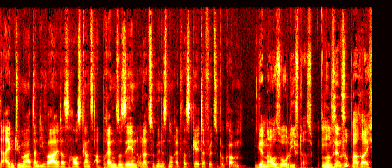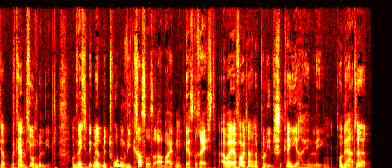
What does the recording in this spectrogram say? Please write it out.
Der Eigentümer hat dann die Wahl, das Haus ganz abbrennen zu sehen oder zumindest noch etwas Geld dafür zu bekommen. Genau so lief das. Nun sind Superreiche bekanntlich unbeliebt. Und welche mit Methoden wie Crassus arbeiten, erst recht. Aber er wollte eine politische Karriere hinlegen. Und er hatte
